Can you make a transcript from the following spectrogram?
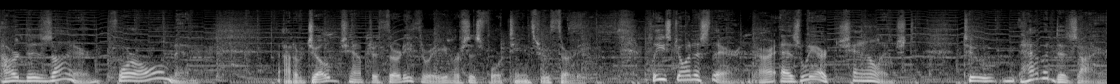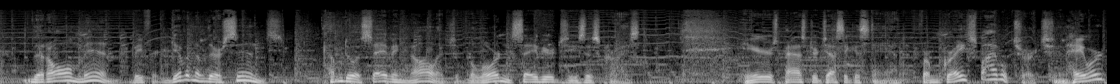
Our Desire for All Men, out of Job chapter 33, verses 14 through 30. Please join us there uh, as we are challenged to have a desire that all men be forgiven of their sins come to a saving knowledge of the Lord and Savior Jesus Christ. Here's Pastor Jesse Gistand from Grace Bible Church in Hayward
